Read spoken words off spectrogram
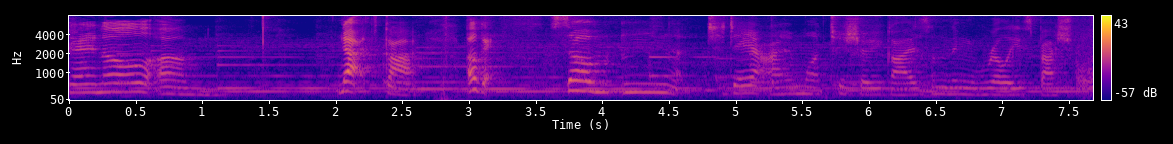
channel. Um, that's God. Okay, so um, today I want to show you guys something really special.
